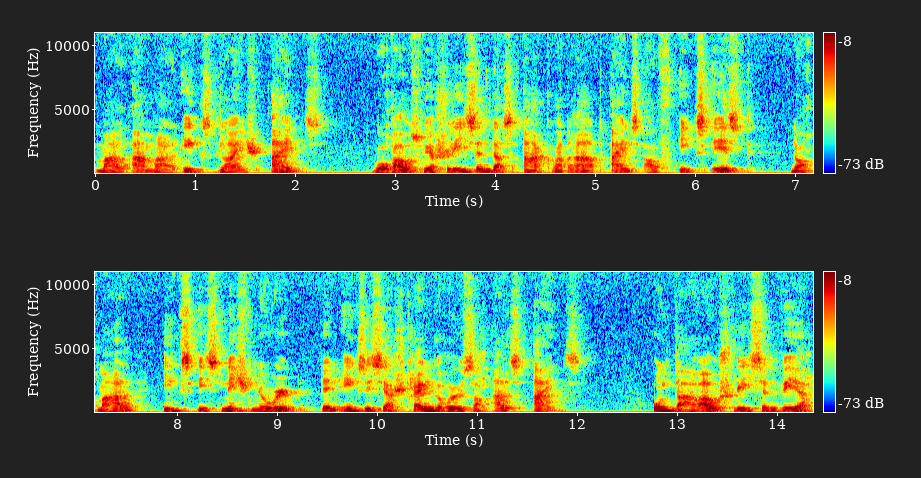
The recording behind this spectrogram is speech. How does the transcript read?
mal a mal x gleich 1, woraus wir schließen, dass a 1 auf x ist. Nochmal, x ist nicht 0, denn x ist ja streng größer als 1. Und daraus schließen wir,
